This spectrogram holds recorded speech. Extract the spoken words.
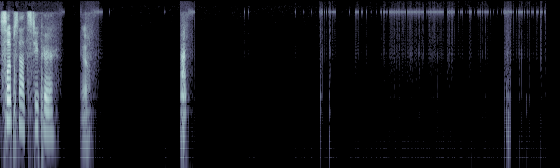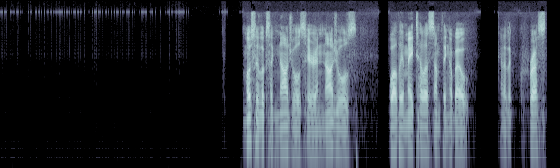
Slope's not steep here. Yeah. Mostly looks like nodules here, and nodules, while they may tell us something about kind of the crust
